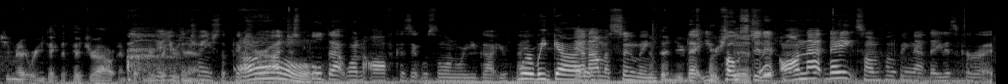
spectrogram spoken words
She right where you take the picture out and put your Yeah, you pictures can in. change the picture. I just Oh. pulled that one off because it was the one where you got your thing. Where we got and it. I'm assuming then you that you posted this. it on that date, so I'm hoping that date is correct.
